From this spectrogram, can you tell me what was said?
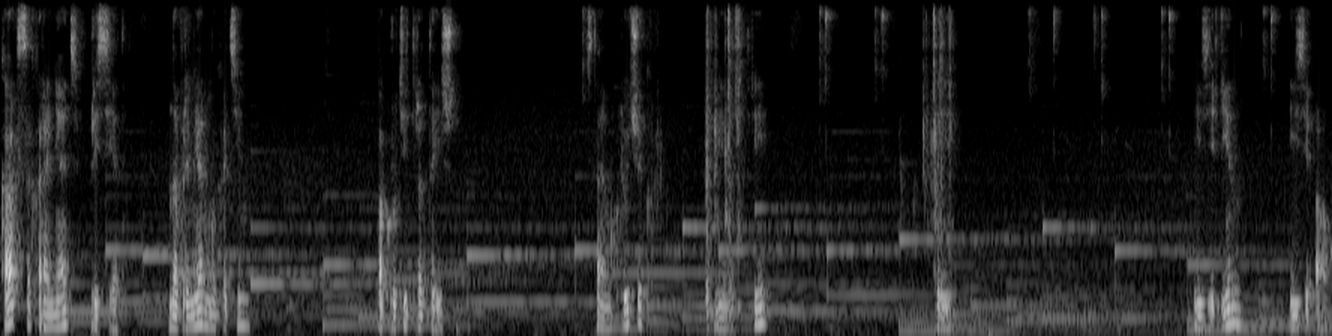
Как сохранять пресет? Например, мы хотим покрутить Rotation. Ставим ключик. Минус 3. 3. Easy in, easy out.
